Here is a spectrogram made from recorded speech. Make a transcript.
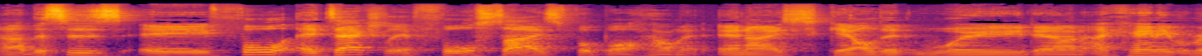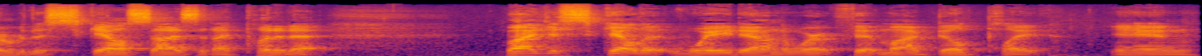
Uh, this is a full, it's actually a full-size football helmet, and I scaled it way down. I can't even remember the scale size that I put it at, but I just scaled it way down to where it fit my build plate, and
